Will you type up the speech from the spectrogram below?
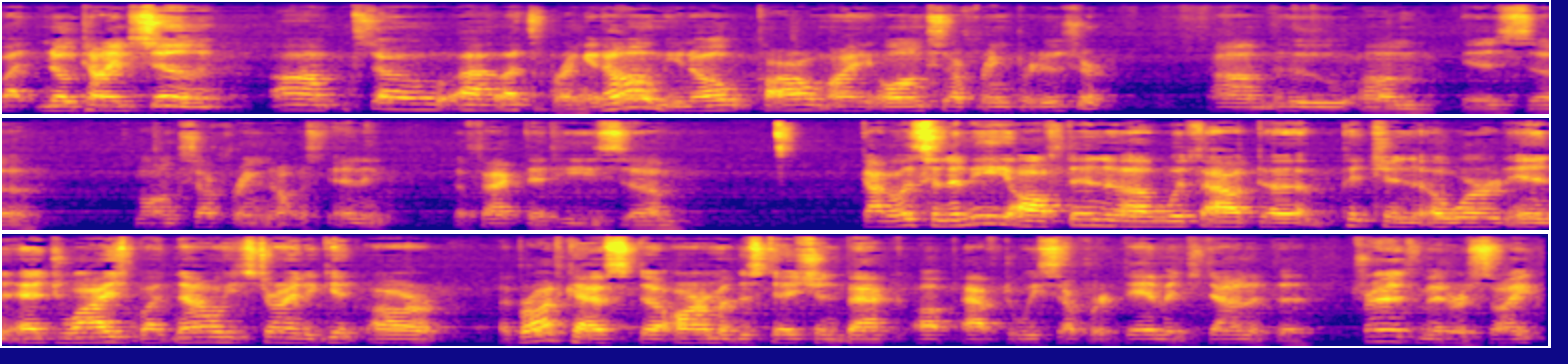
But no time soon. Um, so uh, let's bring it home. You know, Carl, my long-suffering producer, um, who um, is uh, long-suffering, notwithstanding the fact that he's um, got to listen to me often uh, without uh, pitching a word in edgewise. But now he's trying to get our broadcast uh, arm of the station back up after we suffered damage down at the transmitter site.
